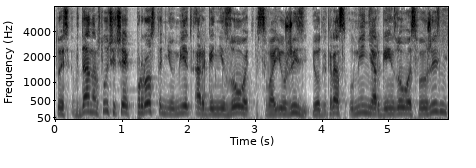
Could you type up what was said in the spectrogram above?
То есть в данном случае человек просто не умеет организовывать свою жизнь. И вот как раз умение организовывать свою жизнь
